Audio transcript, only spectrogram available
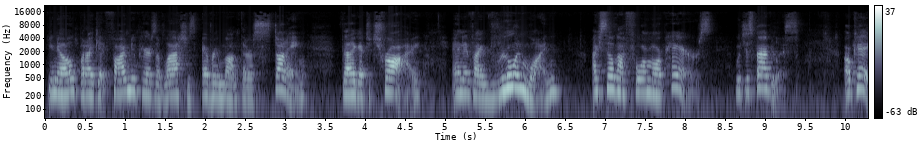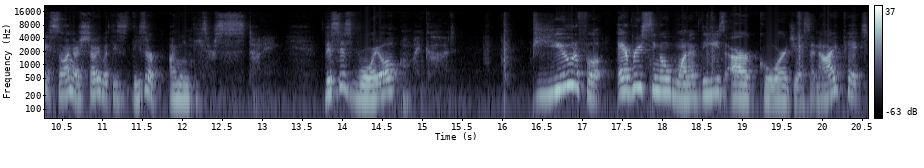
you know, but I get five new pairs of lashes every month that are stunning that I get to try. And if I ruin one, I've still got four more pairs, which is fabulous. Okay, so I'm going to show you what these, these are, I mean, these are stunning. This is Royal. Oh my God beautiful. Every single one of these are gorgeous. And I picked,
